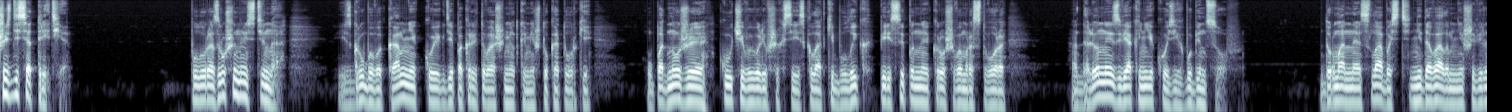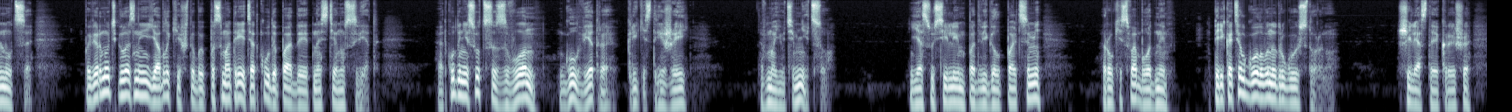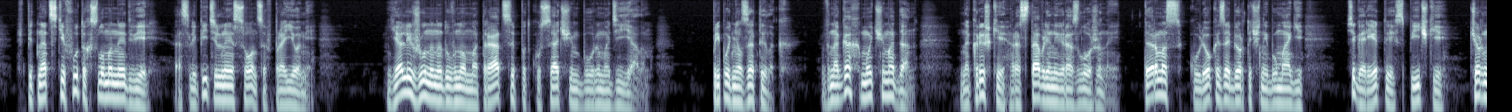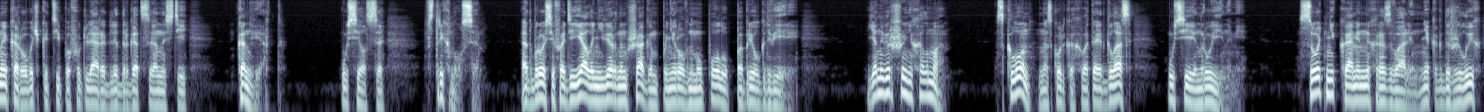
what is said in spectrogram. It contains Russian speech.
63. Полуразрушенная стена. Из грубого камня, кое-где покрытого ошметками штукатурки. У подножия куча вывалившихся из кладки булык, пересыпанная крошевом раствора. Отдаленное звяканье козьих бубенцов. Дурманная слабость не давала мне шевельнуться. Повернуть глазные яблоки, чтобы посмотреть, откуда падает на стену свет — откуда несутся звон, гул ветра, крики стрижей. В мою темницу. Я с усилием подвигал пальцами, руки свободны, перекатил голову на другую сторону. Щелястая крыша, в пятнадцати футах сломанная дверь, ослепительное солнце в проеме. Я лежу на надувном матраце под кусачим бурым одеялом. Приподнял затылок. В ногах мой чемодан — на крышке расставлены и разложены термос, кулек из оберточной бумаги, сигареты, спички, черная коробочка типа футляра для драгоценностей, конверт. Уселся, встряхнулся. Отбросив одеяло, неверным шагом по неровному полу побрел к двери. Я на вершине холма. Склон, насколько хватает глаз, усеян руинами. Сотни каменных развалин, некогда жилых,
